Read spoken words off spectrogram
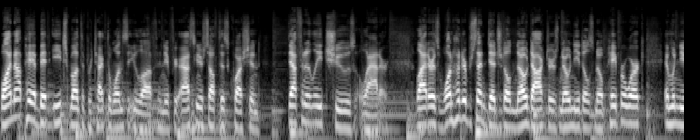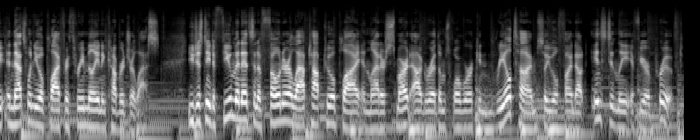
Why not pay a bit each month to protect the ones that you love? And if you're asking yourself this question, definitely choose Ladder. Ladder is 100% digital, no doctors, no needles, no paperwork, and when you and that's when you apply for 3 million in coverage or less. You just need a few minutes and a phone or a laptop to apply, and Ladder's smart algorithms will work in real time so you will find out instantly if you're approved.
